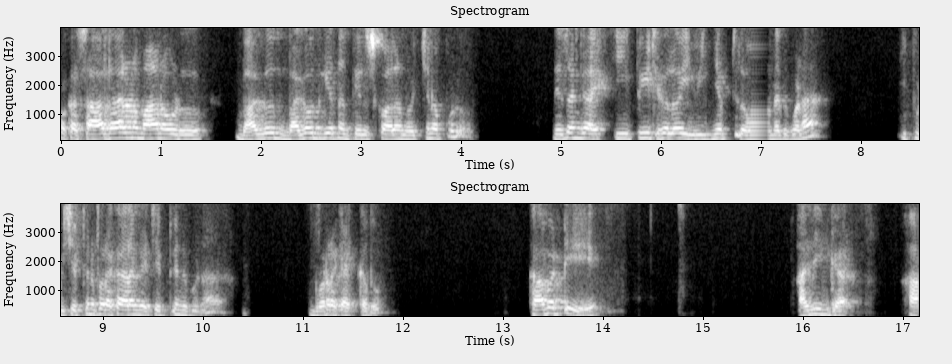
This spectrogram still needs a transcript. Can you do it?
ఒక సాధారణ మానవుడు భగవద్ భగవద్గీతను తెలుసుకోవాలని వచ్చినప్పుడు నిజంగా ఈ పీఠికలో ఈ విజ్ఞప్తిలో ఉన్నది కూడా ఇప్పుడు చెప్పిన ప్రకారంగా చెప్పింది కూడా బుర్రకెక్కదు. కాబట్టి అది ఆ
